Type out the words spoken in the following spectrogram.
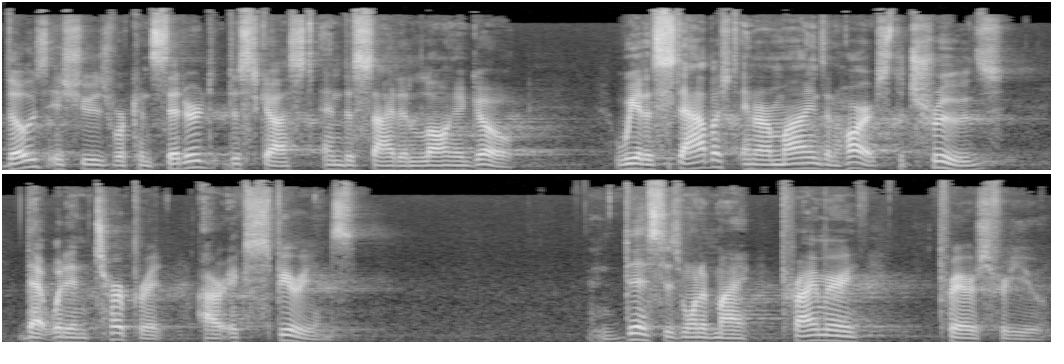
Those issues were considered, discussed, and decided long ago. We had established in our minds and hearts the truths that would interpret our experience. And this is one of my primary prayers for you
